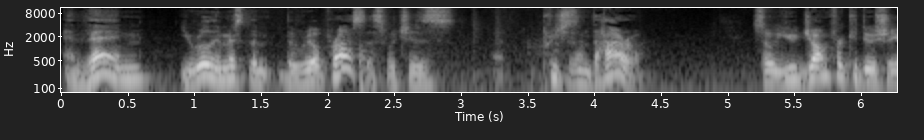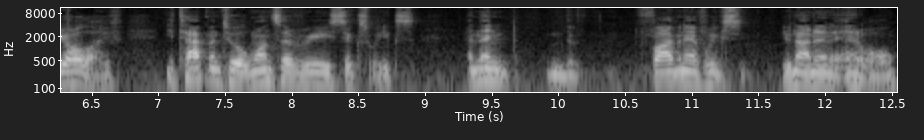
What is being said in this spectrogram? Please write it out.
And then you really miss the, the real process, which is prishus on tahara. So you jump for kedusha your whole life. You tap into it once every six weeks, and then the five and a half weeks you're not in it at all.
